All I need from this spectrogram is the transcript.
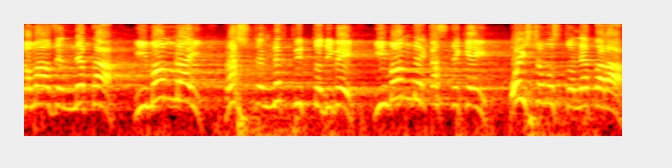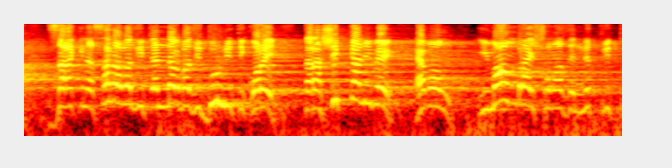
সমাজের নেতা, ইমামরাই রাষ্ট্রের নেতৃত্ব দিবে, ইমামদের কাছ থেকেই ওই সমস্ত নেতারা যারা কিনা সাদাবাজি, টেন্ডারবাজি, দুর্নীতি করে তারা শিক্ষা নিবে এবং ইমামরাই সমাজের নেতৃত্ব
